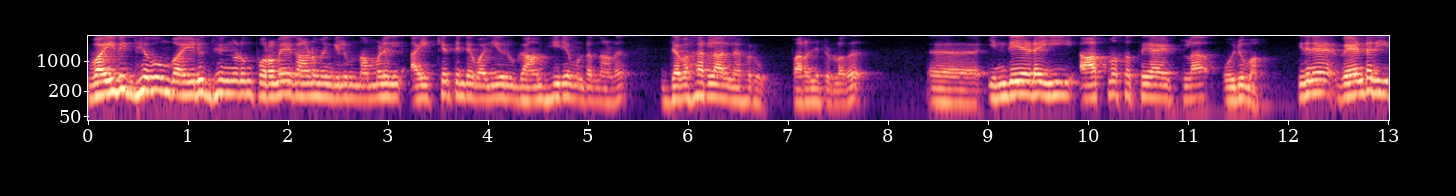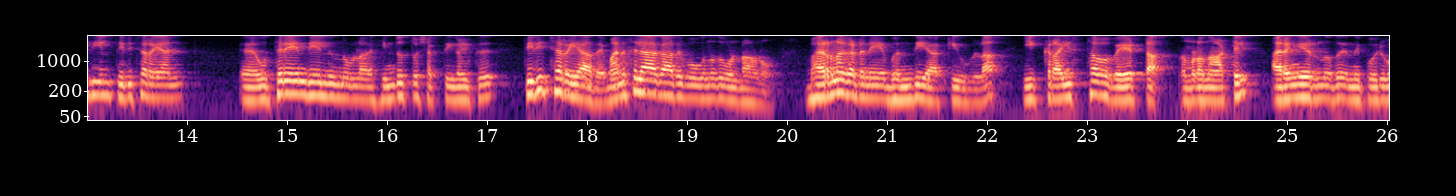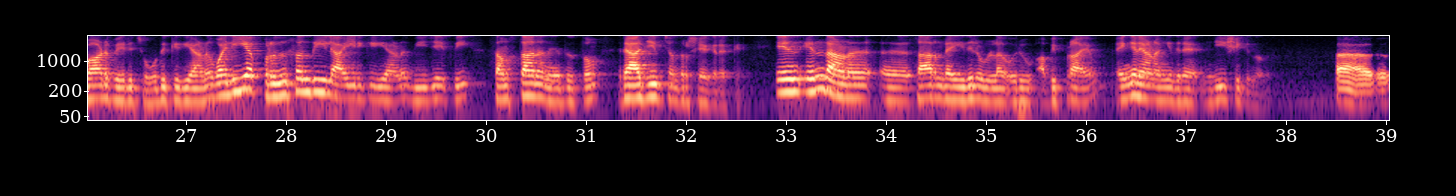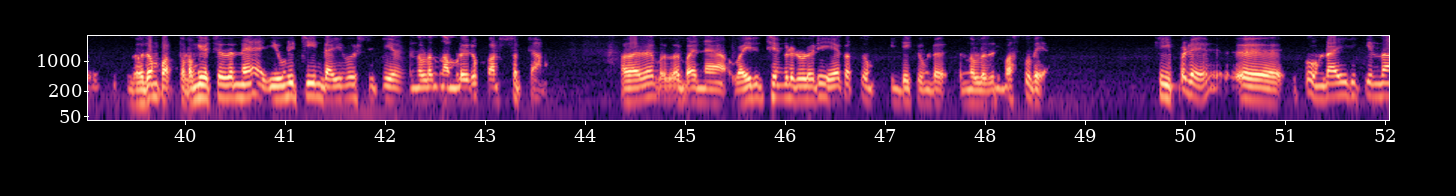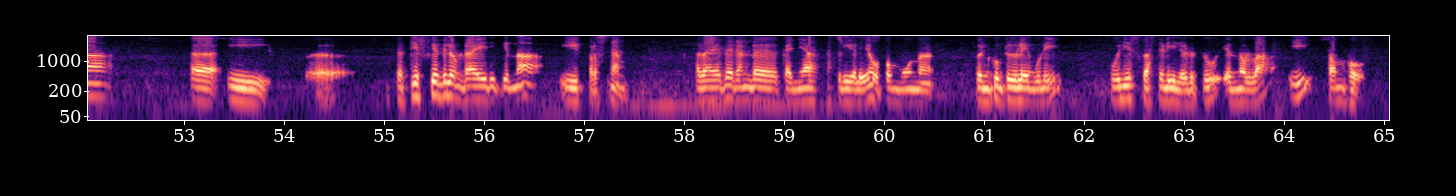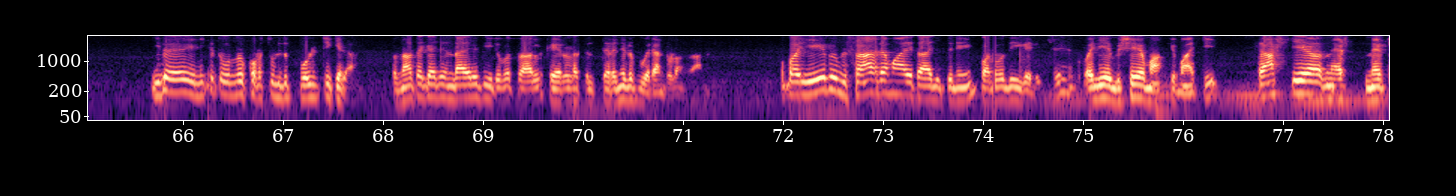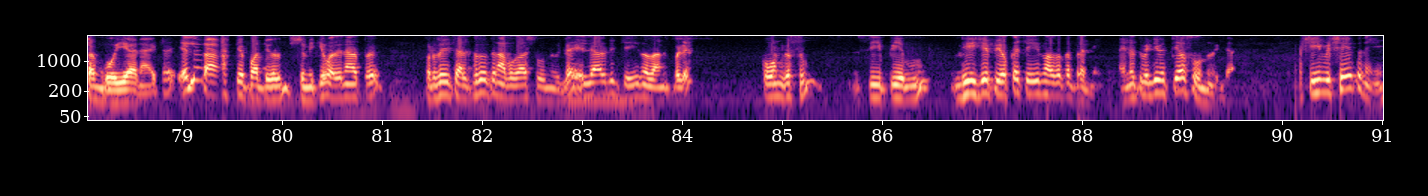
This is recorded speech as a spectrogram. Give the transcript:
വൈവിധ്യവും വൈരുദ്ധ്യങ്ങളും പുറമേ കാണുമെങ്കിലും നമ്മളിൽ ഐക്യത്തിന്റെ വലിയൊരു ഗാംഭീര്യമുണ്ടെന്നാണ് ജവഹർലാൽ നെഹ്റു പറഞ്ഞിട്ടുള്ളത്. ഇന്ത്യയുടെ ഈ ആത്മസത്തയായിട്ടുള്ള ഒരുമ ഇതിനെ വേണ്ട രീതിയിൽ തിരിച്ചറിയാൻ ഉത്തരേന്ത്യയിൽ നിന്നുള്ള ഹിന്ദുത്വ ശക്തികൾക്ക് തിരിച്ചറിയാതെ മനസ്സിലാകാതെ പോകുന്നത് കൊണ്ടാണോ ഭരണഘടനയെ ബന്ദിയാക്കിയുള്ള ഈ ക്രൈസ്തവ വേട്ട നമ്മുടെ നാട്ടിൽ അരങ്ങേറുന്നത് എന്നിപ്പോൾ ഒരുപാട് പേര് ചോദിക്കുകയാണ്. വലിയ പ്രതിസന്ധിയിലായിരിക്കുകയാണ് ബി ജെ പി സംസ്ഥാന നേതൃത്വം രാജീവ് ചന്ദ്രശേഖരൊക്കെ. എന്താണ് സാറിന്റെ ഇതിലുള്ള ഒരു അഭിപ്രായം? എങ്ങനെയാണ് അങ്ങ് ഇതിനെ നിരീക്ഷിക്കുന്നത്? ഗൗതം തുടങ്ങി വെച്ചത് തന്നെ യൂണിറ്റി ഇൻ ഡൈവേഴ്സിറ്റി എന്നുള്ളത് നമ്മുടെ ഒരു കൺസെപ്റ്റ് ആണ്. അതായത് പിന്നെ വൈരുദ്ധ്യങ്ങളിലുള്ള ഒരു ഏകത്വം ഇന്ത്യക്കുണ്ട് എന്നുള്ളതൊരു വസ്തുതയാണ്. ഇപ്പോഴ് ഇപ്പൊ ഉണ്ടായിരിക്കുന്ന ഈ ഛത്തീസ്ഗഡിൽ ഉണ്ടായിരിക്കുന്ന ഈ പ്രശ്നം അതായത് രണ്ട് കന്യാസ്ത്രീകളെയും ഒപ്പം മൂന്ന് പെൺകുട്ടികളെയും കൂടി പോലീസ് കസ്റ്റഡിയിൽ എടുത്തു എന്നുള്ള ഈ സംഭവം. ഇത് എനിക്ക് തോന്നുന്നത് കുറച്ചുകൂടി ഇത് പൊളിറ്റിക്കലാണ് ഒന്നാമത്തെ കാര്യം രണ്ടായിരത്തി ഇരുപത്തി ആറിൽ കേരളത്തിൽ തെരഞ്ഞെടുപ്പ് വരാൻ തുടങ്ങുകയാണ്. അപ്പൊ ഏത് നിസ്സാരമായ കാര്യത്തിനെയും പർവതീകരിച്ച് വലിയ വിഷയമാക്കി മാറ്റി രാഷ്ട്രീയ നേട്ടം കൊയ്യാനായിട്ട് എല്ലാ രാഷ്ട്രീയ പാർട്ടികളും ശ്രമിക്കും. അതിനകത്ത് പ്രത്യേകിച്ച് അത്ഭുതത്തിന് അവകാശമൊന്നുമില്ല. എല്ലാവരും ചെയ്യുന്നതാണ് ഇപ്പോഴും. കോൺഗ്രസും സി പി എമ്മും ബി ജെ പി ഒക്കെ ചെയ്യുന്ന അതൊക്കെ തന്നെ. അതിനകത്ത് വലിയ വ്യത്യാസമൊന്നുമില്ല. പക്ഷെ ഈ വിഷയത്തിന്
